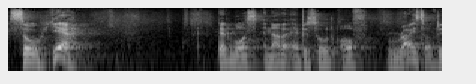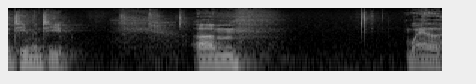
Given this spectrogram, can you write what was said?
So, yeah, that was another episode of Rise of the TMNT. Um, well,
